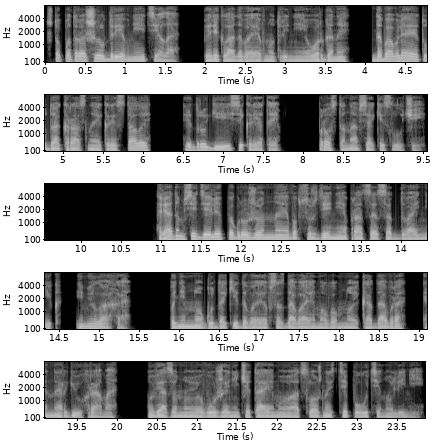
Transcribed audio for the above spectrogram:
что потрошил древнее тело, перекладывая внутренние органы, добавляя туда красные кристаллы и другие секреты, просто на всякий случай. Рядом сидели погруженные в обсуждение процесса двойник и Милаха, понемногу докидывая в создаваемого мной кадавра энергию храма, увязанную в уже нечитаемую от сложности паутину линий.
